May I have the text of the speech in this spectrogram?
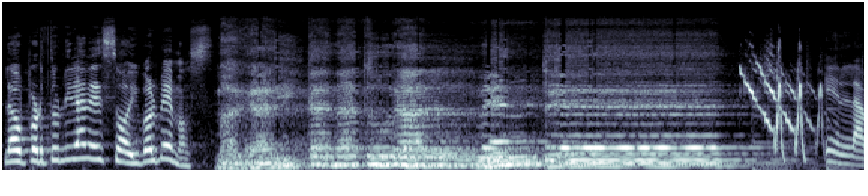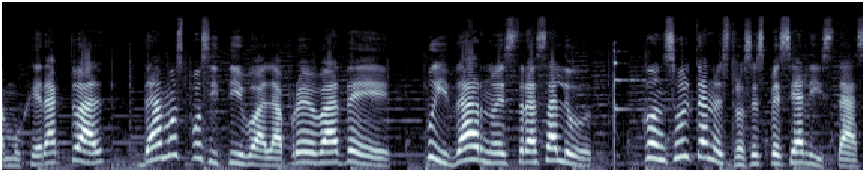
la oportunidad es hoy. Volvemos. Margarita naturalmente. En La Mujer Actual damos positivo a la prueba de cuidar nuestra salud. Consulta a nuestros especialistas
